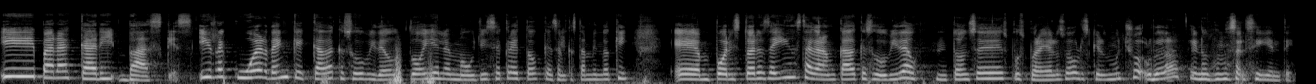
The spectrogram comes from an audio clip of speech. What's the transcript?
y para Cari Vázquez. Y recuerden que cada que subo video doy el emoji secreto, que es el que están viendo aquí, em, por historias de Instagram cada que subo video. Entonces, pues por allá los veo, los quiero mucho y nos vemos al siguiente.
